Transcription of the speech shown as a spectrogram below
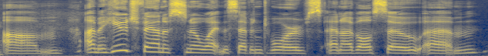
um, I'm a huge fan of Snow White and the Seven Dwarfs, and I've also um,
